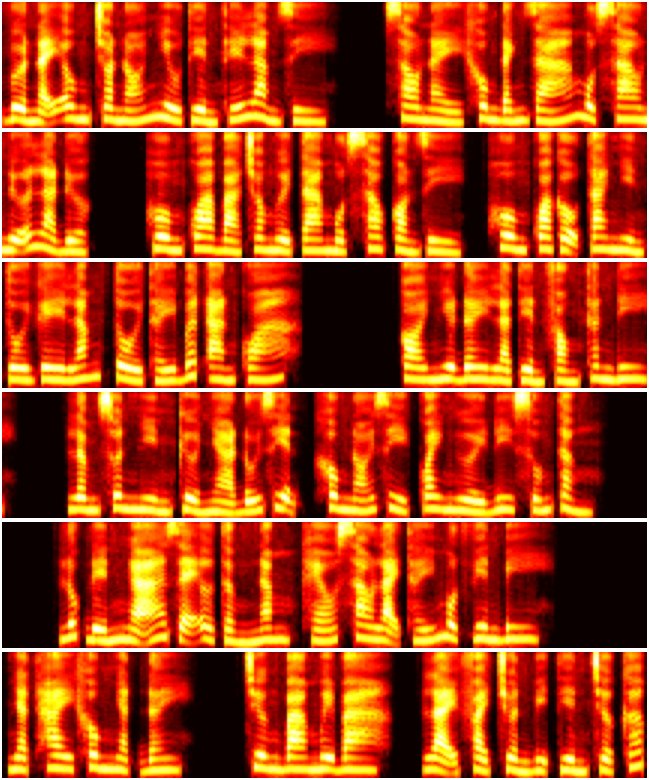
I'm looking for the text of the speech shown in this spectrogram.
Vừa nãy ông cho nó nhiều tiền thế làm gì? Sau này không đánh giá một sao nữa là được. Hôm qua bà cho người ta một sao còn gì, hôm qua cậu ta nhìn tôi ghê lắm tôi thấy bất an quá. Coi như đây là tiền phòng thân đi. Lâm Xuân nhìn cửa nhà đối diện, không nói gì quay người đi xuống tầng. Lúc đến ngã rẽ ở tầng 5, khéo sao lại thấy một viên bi. Nhặt hay không nhặt đây? chương 33, lại phải chuẩn bị tiền trợ cấp.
